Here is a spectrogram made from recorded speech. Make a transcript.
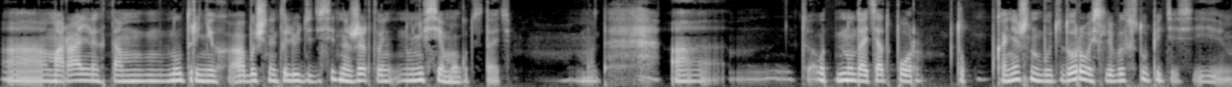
а, моральных, там, внутренних, обычно это люди действительно жертвы, ну, не все могут стать. Вот. вот ну, дать отпор, то, конечно, будет здорово, если вы вступитесь. И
